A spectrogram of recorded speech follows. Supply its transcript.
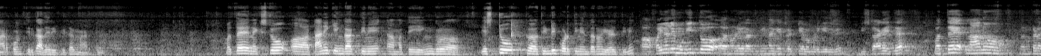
ಮಾಡ್ಕೊಂಡು ತಿರ್ಗಾ ಅದೇ ರಿಪೀಟಾಗಿ ಮಾಡ್ತೀವಿ. ಮತ್ತು ನೆಕ್ಸ್ಟು ಟಾನಿಕ್ ಹೆಂಗೆ ಹಾಕ್ತೀನಿ ಮತ್ತು ಹೆಂಗ್ ಎಷ್ಟು ತಿಂಡಿ ಕೊಡ್ತೀನಿ ಅಂತಲೂ ಹೇಳ್ತೀನಿ. ಫೈನಲಿ ಮುಗೀತು ನೋಡಿ ಎಲ್ಲ ಕ್ಲೀನಾಗಿ ಕಟ್ಟಿ ಎಲ್ಲ ಮಡಗಿದ್ದೀವಿ ಇಷ್ಟ ಆಗೈತೆ. ಮತ್ತೆ ನಾನು ನನ್ನ ಕಡೆ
